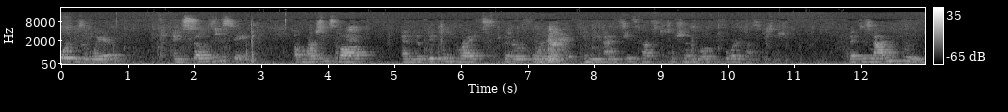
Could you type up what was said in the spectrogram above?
court is aware, and so is the state, of Marsy's law and the victims' rights that are afforded in the United States Constitution as well as the Florida Constitution. That does not include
